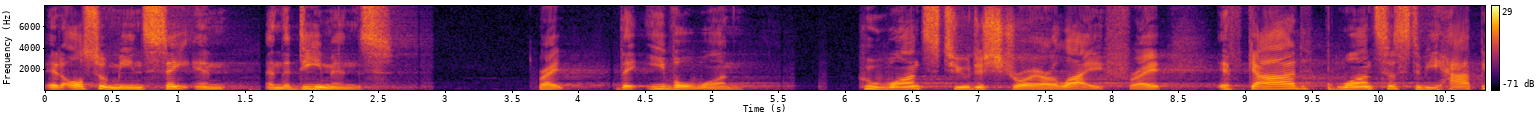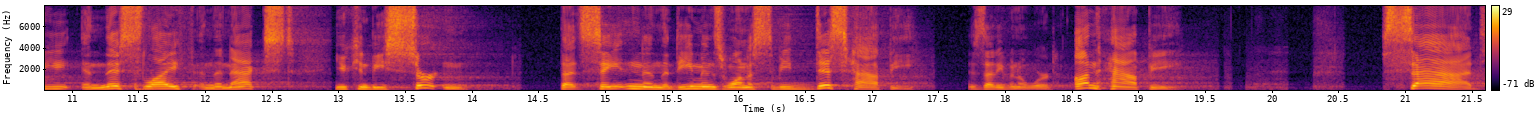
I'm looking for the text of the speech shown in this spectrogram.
it also means Satan and the demons, right? The evil one who wants to destroy our life, right? If God wants us to be happy in this life and the next, you can be certain that Satan and the demons want us to be dishappy. Is that even a word? Unhappy, sad,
